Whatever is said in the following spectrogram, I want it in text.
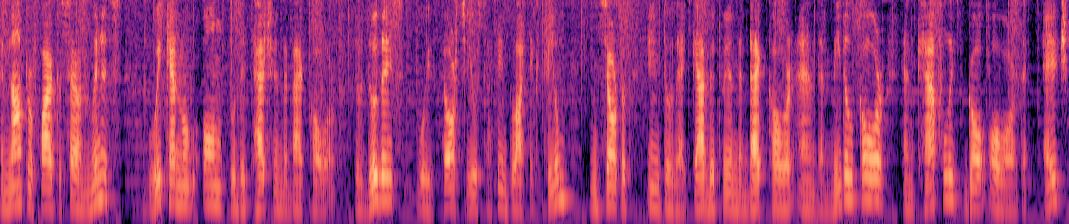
And after 5 to 7 minutes we can move on to detaching the back cover. To do this, we first use a thin plastic film inserted into the gap between the back cover and the middle cover and carefully go over the edge,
